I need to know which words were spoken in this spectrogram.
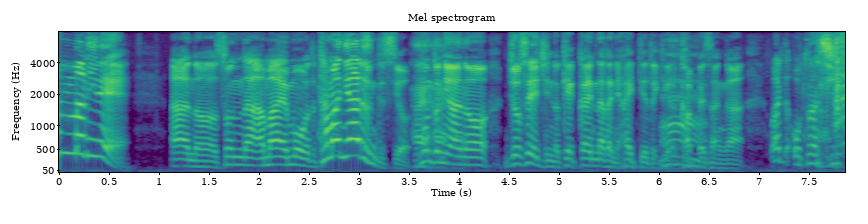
んまりねあのそんな甘えモードたまにあるんですよ、はいはい本当にあの女性陣の結界の中に入ってる時が、うん。カッペさんが割とおとなしい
